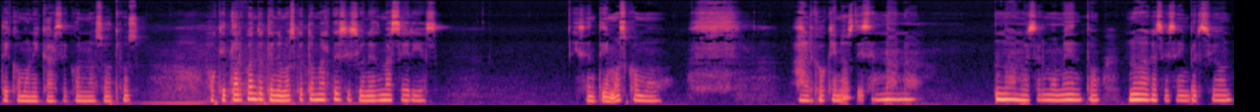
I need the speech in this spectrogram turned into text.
de comunicarse con nosotros. O qué tal cuando tenemos que tomar decisiones más serias y sentimos como algo que nos dice, no, no, no, no es el momento, no hagas esa inversión,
